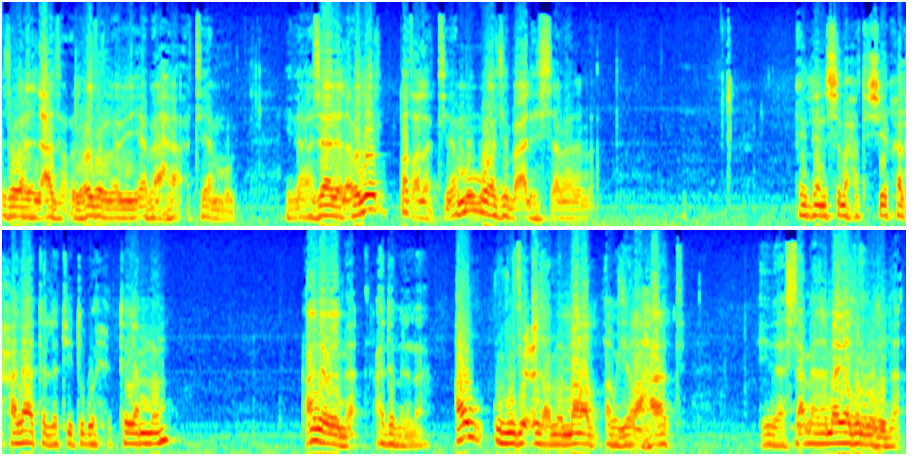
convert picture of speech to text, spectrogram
زوال العذر العذر الذي أباح التيمم. إذا زال العذر بطل التيمم ووجب عليه استعمال الماء. إذا سماحة الشيخ الحالات التي تبوح التيمم؟ عدم الماء. عدم الماء. أو وجود العذر من مرض أو جراحات إذا استعمل ما يضره الماء.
